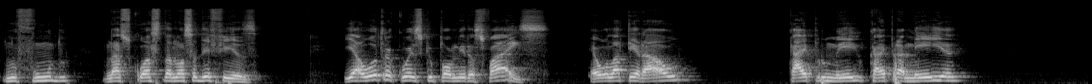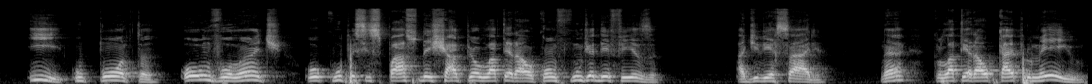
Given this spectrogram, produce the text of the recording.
no fundo, nas costas da nossa defesa. E a outra coisa que o Palmeiras faz é o lateral cai para o meio, cai para meia e o ponta ou um volante ocupa esse espaço deixado pelo lateral, confunde a defesa adversária, né? Que o lateral cai para o meio,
